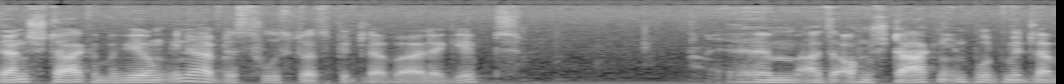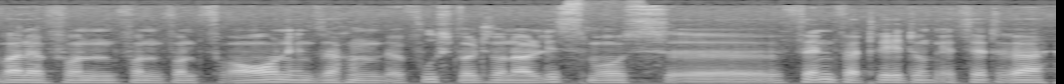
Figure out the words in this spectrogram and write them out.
ganz starke Bewegung innerhalb des Fußballs mittlerweile gibt. Ähm, also auch einen starken Input mittlerweile von, von, von Frauen in Sachen Fußballjournalismus, äh, Fanvertretung etc.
